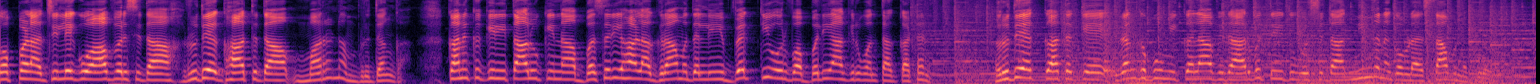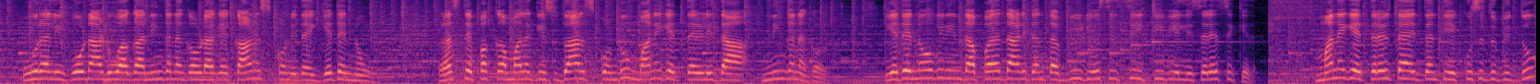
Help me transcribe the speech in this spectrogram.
ಕೊಪ್ಪಳ ಜಿಲ್ಲೆಗೂ ಆವರಿಸಿದ ಹೃದಯಘಾತದ ಮರಣ ಮೃದಂಗ. ಕನಕಗಿರಿ ತಾಲೂಕಿನ ಬಸರಿಹಾಳ ಗ್ರಾಮದಲ್ಲಿ ವ್ಯಕ್ತಿಯೋರ್ವ ಬಲಿಯಾಗಿರುವಂಥ ಘಟನೆ. ಹೃದಯಘಾತಕ್ಕೆ ರಂಗಭೂಮಿ ಕಲಾವಿದ ಅರವತ್ತೈದು ವರ್ಷದ ನಿಂಗನಗೌಡ ಸಾವನ್ನಪ್ಪಿದರು ಊರಲ್ಲಿ ಓಡಾಡುವಾಗ ನಿಂಗನಗೌಡಗೆ ಕಾಣಿಸಿಕೊಂಡಿದೆ ನೋವು. ರಸ್ತೆ ಪಕ್ಕ ಮಲಗಿ ಸುಧಾರಿಸಿಕೊಂಡು ಮನೆಗೆ ತೆರಳಿದ ನಿಂಗನಗೌಡ. ಎದೆ ನೋವಿನಿಂದ ಪರದಾಡಿದಂಥ ವಿಡಿಯೋ ಸಿಸಿಟಿವಿಯಲ್ಲಿ ಸೆರೆ ಸಿಕ್ಕಿದೆ. ಮನೆಗೆ ತೆರಳ್ತಾ ಇದ್ದಂತೆಯೇ ಕುಸಿದು ಬಿದ್ದು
